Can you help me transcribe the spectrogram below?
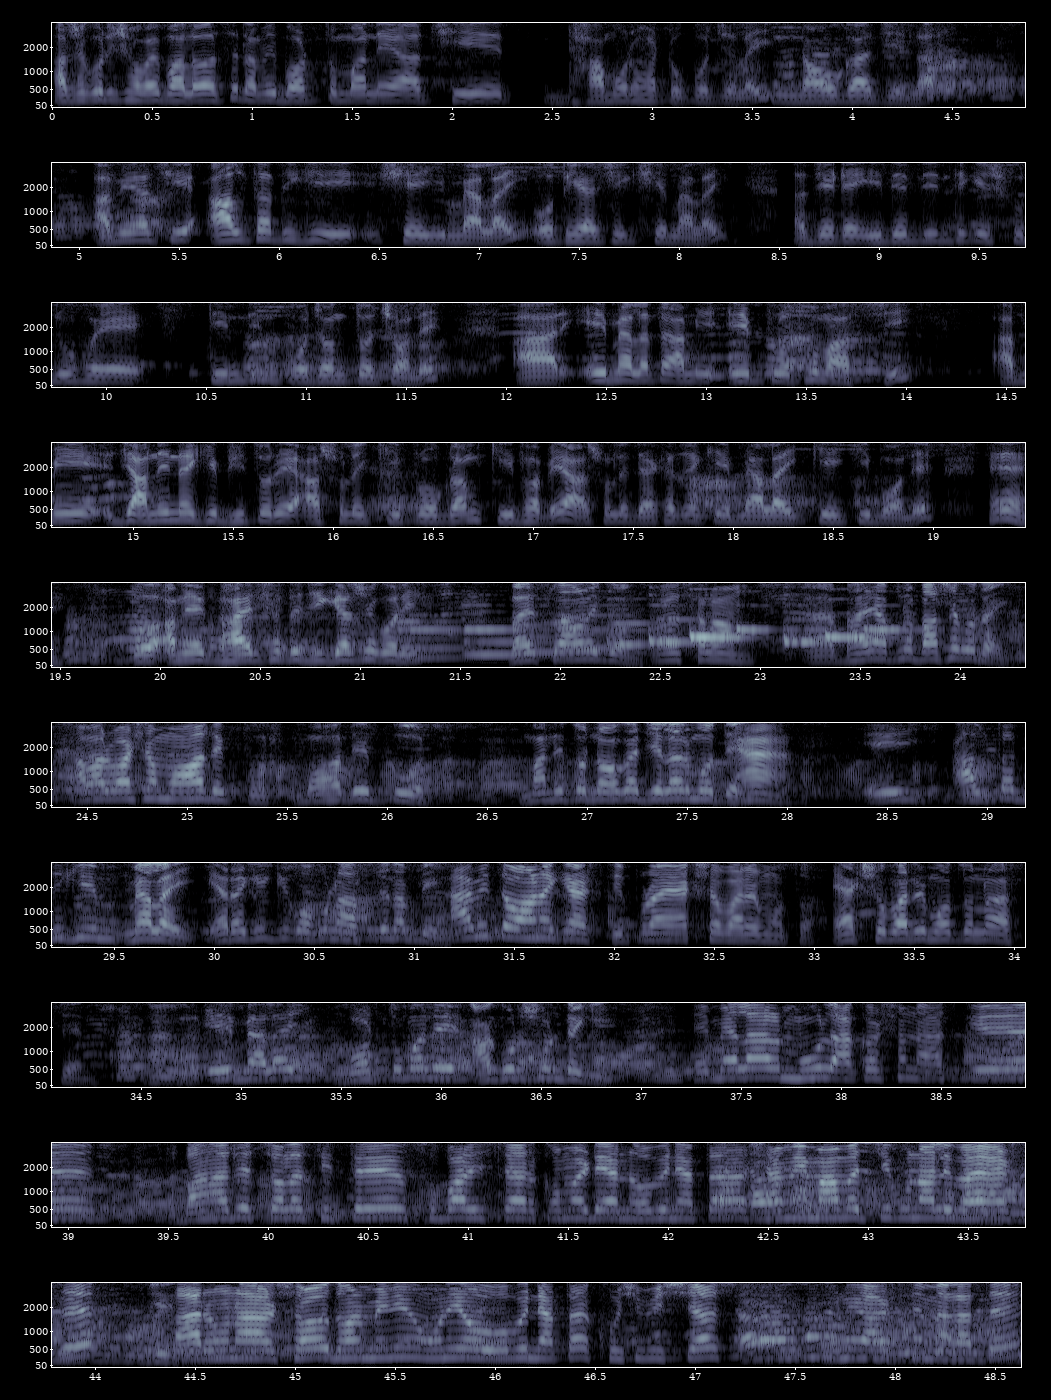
আশা করি সবাই ভালো আছেন। আমি বর্তমানে আছি ধামরহাট উপজেলায় নওগাঁ জেলা। আমি আছি আলতাদিঘি সেই মেলায় ঐতিহাসিক সেই মেলায় যেটা ঈদের দিন থেকে শুরু হয়ে তিন দিন পর্যন্ত চলে। আর এই মেলাতে আমি এই প্রথম আসছি। আমি জানি না কি ভিতরে আসলে কি প্রোগ্রাম কীভাবে আসলে দেখা যায় কি মেলায় কে কি বলে হ্যাঁ? তো আমি এক ভাইয়ের সাথে জিজ্ঞাসা করি ভাই আসসালামু আলাইকুম। আসসালাম ভাই আপনার বাসা কোথায়? আমার বাসা মহাদেবপুর। মহাদেবপুর মানে তো নওগাঁ জেলার মধ্যে। হ্যাঁ। এই আলতাদিঘি মেলায় এর আগে কি কখনো আসছেন আপনি? আমি তো অনেকে আসছি প্রায় একশো বারের মতো। একশো বারের মতন আসছেন। এই মেলায় বর্তমানে আকর্ষণটা কি? এই মেলার মূল আকর্ষণ আজকে বাংলাদেশ চলচ্চিত্রের সুপারস্টার কমেডিয়ান অভিনেতা স্বামী মাহমুদ চিকুন আলী ভাই আসছে। আর ওনার সহধর্মিনী উনিও অভিনেতা খুশি বিশ্বাস। উনি আসছে মেলাতে।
